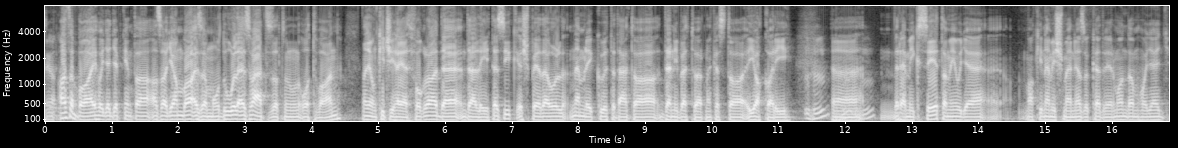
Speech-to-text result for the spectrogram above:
Ja, az a baj, hogy egyébként az agyamba ez a modul, ez változatlanul ott van, nagyon kicsi helyet foglal, de, de létezik, és például nemrég küldted át a Danny Betternek ezt a Jakari uh-huh, uh, uh-huh. remixét, ami ugye, aki nem ismerni, azok kedvéért mondom, hogy egy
